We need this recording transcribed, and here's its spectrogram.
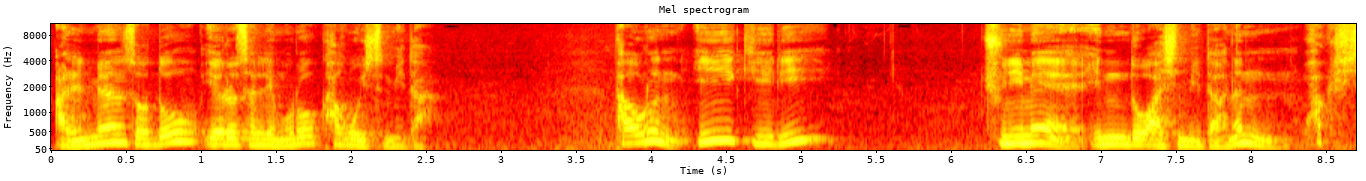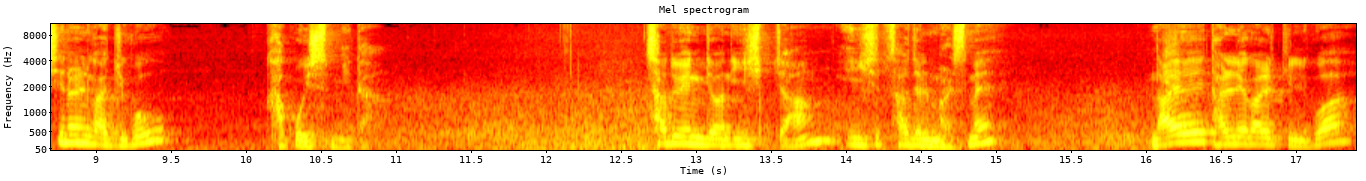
알면서도 예루살렘으로 가고 있습니다. 바울은 이 길이 주님의 인도하심이다는 확신을 가지고 가고 있습니다. 사도행전 20장 24절 말씀에 나의 달려갈 길과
